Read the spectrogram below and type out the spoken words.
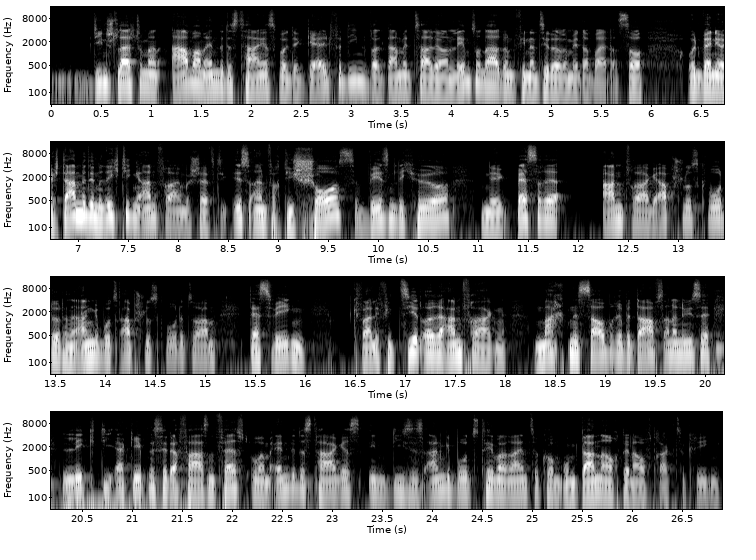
Dienstleistungen machen, aber am Ende des Tages wollt ihr Geld verdienen, weil damit zahlt ihr euren Lebensunterhalt und finanziert eure Mitarbeiter. So. Und wenn ihr euch dann mit den richtigen Anfragen beschäftigt, ist einfach die Chance wesentlich höher, eine bessere Anfrageabschlussquote oder eine Angebotsabschlussquote zu haben. Deswegen qualifiziert eure Anfragen, macht eine saubere Bedarfsanalyse, legt die Ergebnisse der Phasen fest, um am Ende des Tages in dieses Angebotsthema reinzukommen, um dann auch den Auftrag zu kriegen.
